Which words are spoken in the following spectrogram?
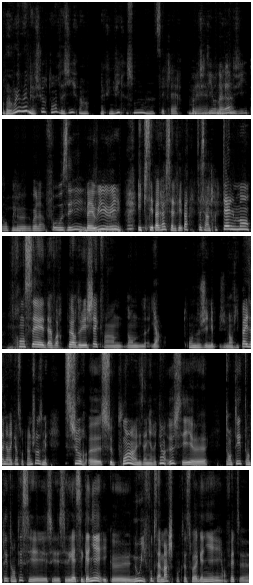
oh bah oui, oui, bien sûr, tente, vas-y, enfin, on n'a qu'une vie de toute façon. euh. C'est clair. Comme Ouais, tu dis, on n'a voilà. qu'une vie, donc Mm. euh, voilà, faut oser. Ben puis, oui, euh, oui, oui. Et puis c'est pas grave, ça le fait pas. Ça, c'est un truc tellement français d'avoir peur de l'échec. Enfin, dans, il y a, on, je n'envie pas les Américains sur plein de choses, mais sur euh, ce point, les Américains, eux, c'est euh, tenter, tenter, tenter, c'est, gagner. Et que nous, il faut que ça marche pour que ça soit gagné. Et en fait, euh,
